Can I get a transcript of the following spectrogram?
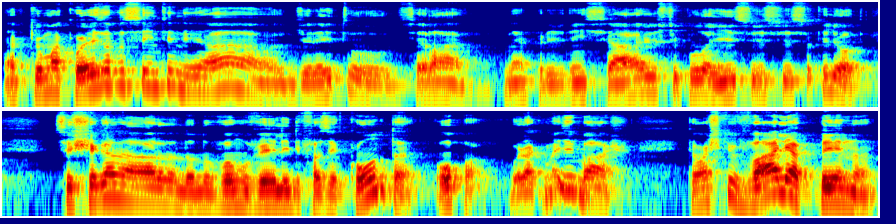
Né? Porque uma coisa é você entender, ah, o direito, sei lá, né, previdenciário estipula isso, isso, isso, aquele outro. Você chega na hora do, vamos ver ele de fazer conta, opa, buraco mais embaixo. Então acho que vale a pena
